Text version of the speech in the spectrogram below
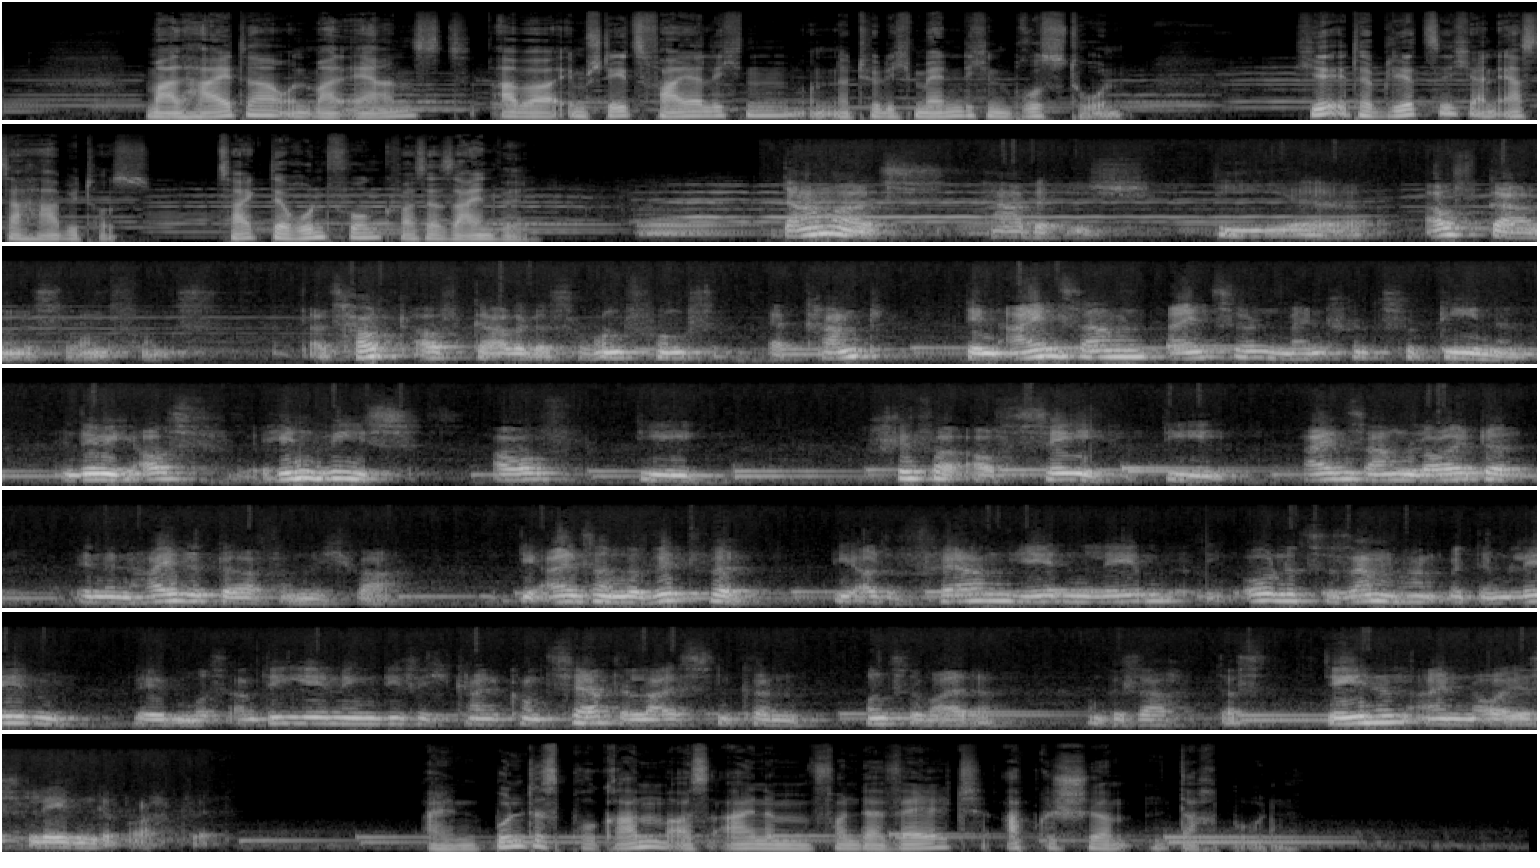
Mal heiter und mal ernst, aber im stets feierlichen und natürlich männlichen Brustton. Hier etabliert sich ein erster Habitus, zeigt der Rundfunk, was er sein will. Damals habe ich die äh, Aufgaben des Rundfunks als Hauptaufgabe des Rundfunks erkannt, den einsamen einzelnen Menschen zu dienen, indem ich aus, hinwies auf die Schiffe auf See, die einsamen Leute in den Heidedörfern, nicht wahr? Die einsame Witwe, die also fern jeden Leben, die ohne Zusammenhang mit dem Leben leben muss, an diejenigen, die sich keine Konzerte leisten können und so weiter. Und gesagt, dass denen ein neues Leben gebracht wird. Ein buntes Programm aus einem von der Welt abgeschirmten Dachboden.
